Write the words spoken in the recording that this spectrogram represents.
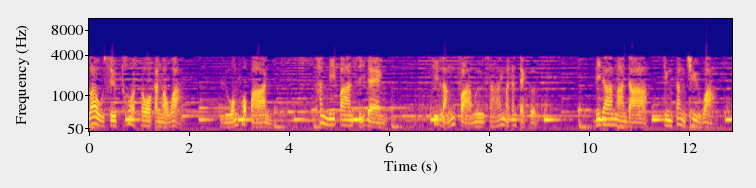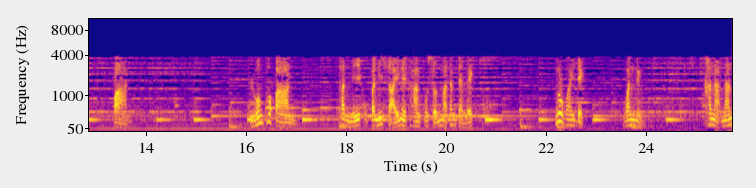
เล่าสืบทอดต่อกันมาว่า ลวงพ่อปาน ท่านมีปานสีแดง ที่หลังฝ่ามือซ้ายมาตั้งแต่เกิด บิดามารดาจึงตั้งชื่อว่า ปาน หลวงพ่อปาน ท่านมีอุปนิสัยในทางกุศลมาตั้งแต่เล็ก เมื่อวัยเด็ก วันหนึ่ง ขณะนั้น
